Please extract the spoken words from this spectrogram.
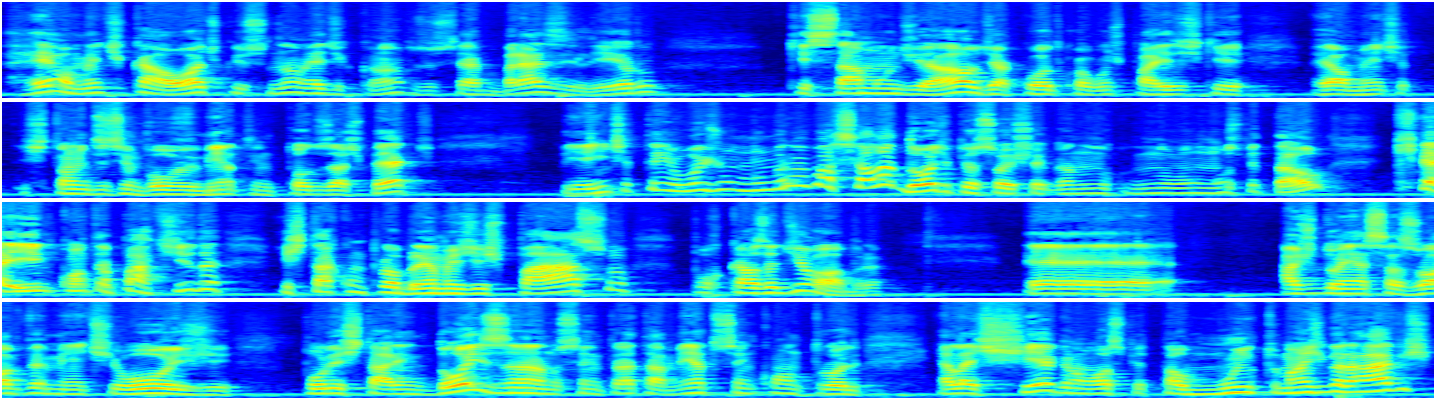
realmente caótico, isso não é de campos, isso é brasileiro, está mundial, de acordo com alguns países que realmente estão em desenvolvimento em todos os aspectos. E a gente tem hoje um número avassalador de pessoas chegando no, hospital, que aí, em contrapartida, está com problemas de espaço por causa de obra. É, as doenças, obviamente, hoje por estarem dois anos sem tratamento, sem controle, elas chegam ao hospital muito mais graves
